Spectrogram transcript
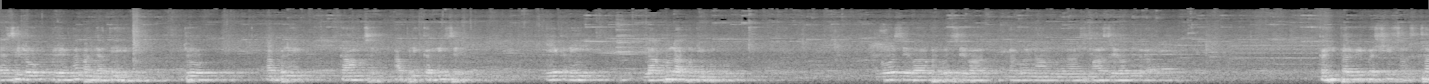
ऐसे लोग प्रेरणा बन जाते हैं जो अपने काम से, अपनी करनी से एक नहीं लाखों लाखों जीवों को। गौ सेवा, भगवत सेवा, भगवान नाम गुणगान समाज सेवा भी हैं कहीं पर भी अच्छी संस्था,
